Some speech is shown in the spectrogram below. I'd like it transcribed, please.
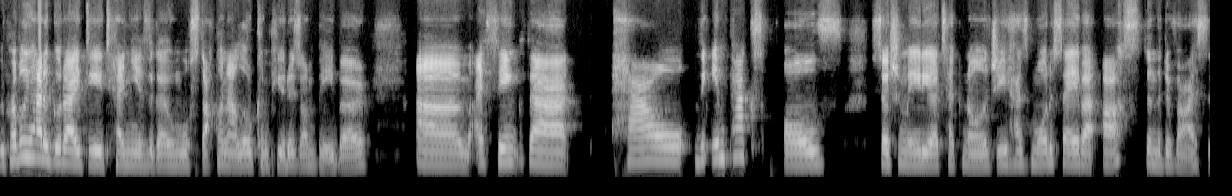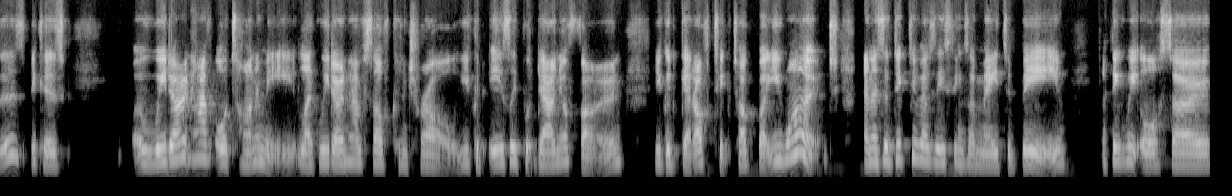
We probably had a good idea 10 years ago and we're stuck on our little computers on Bebo. Um, I think that how the impacts of social media technology has more to say about us than the devices because we don't have autonomy like we don't have self-control. You could easily put down your phone you could get off tiktok but you won't. And as addictive as these things are made to be i think we also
